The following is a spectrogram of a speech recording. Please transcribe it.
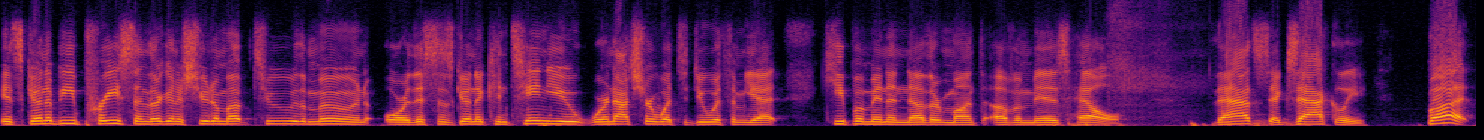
it's going to be Priest and they're going to shoot him up to the moon, or this is going to continue. We're not sure what to do with them yet. Keep them in another month of a Miz hell. That's exactly. But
